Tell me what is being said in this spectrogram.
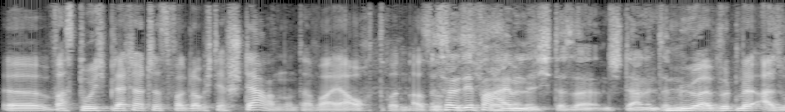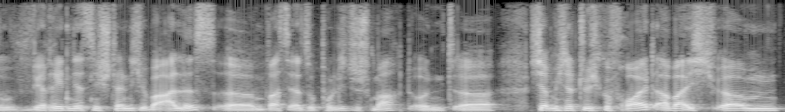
äh, was durchblättert, das war, glaube ich, der Stern und da war er auch drin. Also das, das hat er verheimlicht, dass er einen Stern interviewt Nö, er wird mir, also wir reden jetzt nicht ständig über alles, äh, was er so politisch macht und äh, ich habe mich natürlich gefreut, aber ich ähm,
